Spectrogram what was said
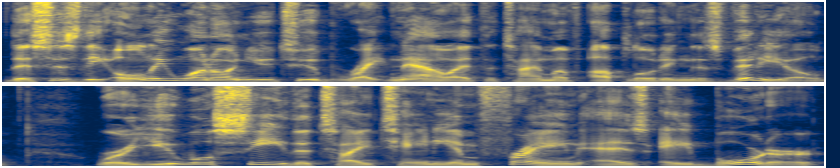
This is the only one on YouTube right now at the time of uploading this video where you will see the titanium frame as a border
